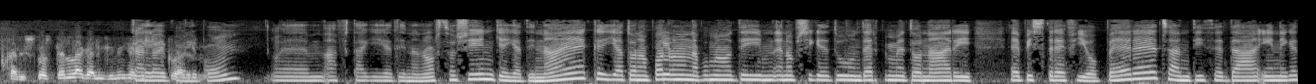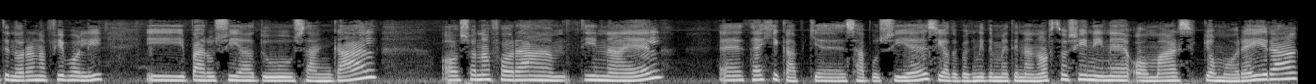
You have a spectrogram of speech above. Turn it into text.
Ευχαριστώ Στέλλα, καλή συνέχεια. και Καλό στους ακροατές υπόλοιπο. Μας. Ε, αυτά και για την ανόρθωση και για την ΑΕΚ. Για τον Απόλλωνα να πούμε ότι εν ώψη και του ντέρπι με τον Άρη επιστρέφει ο Πέρετς. Αντίθετα είναι για την ώρα αμφίβολη η παρουσία του Σαγκάλ. Όσον αφορά την ΑΕΛ ε, θα έχει κάποιες απουσίες για το παιχνίδι με την ανόρθωση. Είναι ο Μάρς και ο Μορέιρα.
